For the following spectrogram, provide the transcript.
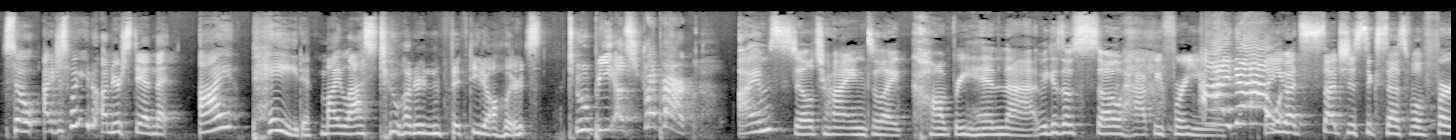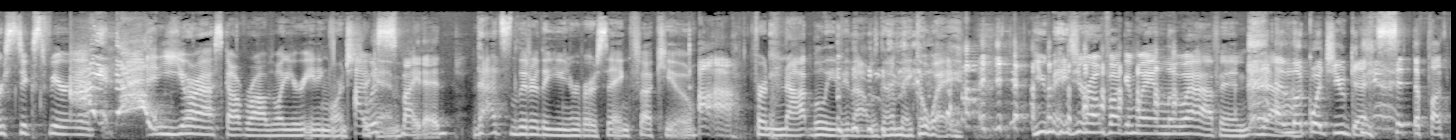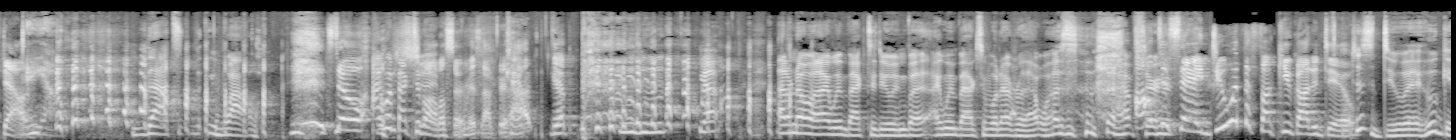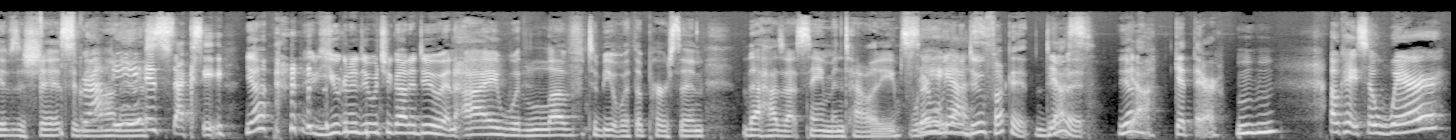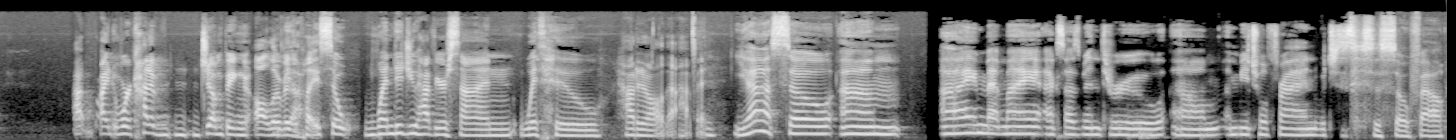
So I just want you to understand that I paid my last $250 to be a stripper. I'm still trying to like comprehend that because I was so happy for you. I know! that you had such a successful first experience. I know! and your ass got robbed while you were eating orange chicken. I was smited. That's literally universe saying "fuck you" Uh-uh. for not believing that I was going to make a way. You made your own fucking way, and look what happened. Yeah, And look what you get. Sit the fuck down. Yeah. That's wow. So I went back to bottle service after that. Yep. Yep. I don't know what I went back to doing, but I went back to whatever that was after. All to say, do what the fuck you got to do. Just do it. Who gives a shit? Scrappy is sexy. Yeah, you're gonna do what you got to do, and I would love to be with a person that has that same mentality. Whatever we yes. gotta do, fuck it, do it. Yeah. Get there. Mm-hmm. Okay, so where I, I, we're kind of jumping all over Yeah. the place. So when did you have your son? With who? How did all of that happen? Yeah. So um, I met my ex husband through um, a mutual friend, which is this is so foul.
